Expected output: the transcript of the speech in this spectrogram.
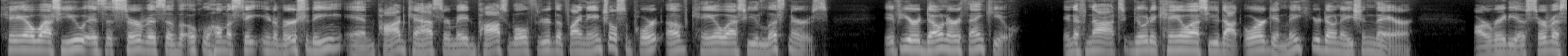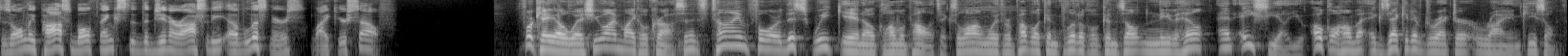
KOSU is a service of Oklahoma State University, and podcasts are made possible through the financial support of KOSU listeners. If you're a donor, thank you. And if not, go to kosu.org and make your donation there. Our radio service is only possible thanks to the generosity of listeners like yourself. For KOSU, I'm Michael Cross, and it's time for This Week in Oklahoma Politics, along with Republican political consultant Neva Hill and ACLU Oklahoma Executive Director Ryan Kiesel.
